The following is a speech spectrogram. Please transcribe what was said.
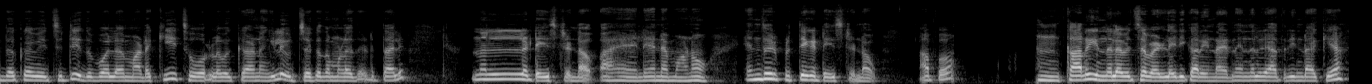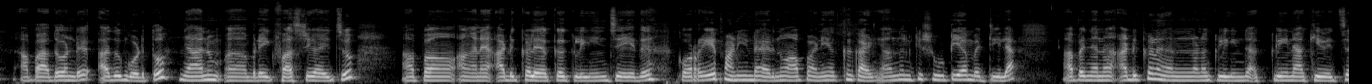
ഇതൊക്കെ വെച്ചിട്ട് ഇതുപോലെ മടക്കി ചോറിൽ വെക്കുകയാണെങ്കിൽ ഉച്ചയ്ക്ക് നമ്മളത് എടുത്താൽ നല്ല ടേസ്റ്റ് ഉണ്ടാവും. ആ ഇലേന്റെ മണോ? എന്തൊരു പ്രത്യേക ടേസ്റ്റ് ഉണ്ടാവും. അപ്പോൾ കറി ഇന്നലെ വെച്ച വെള്ളരി കറി ഉണ്ടായിരുന്നു. ഇന്നലെ രാത്രി ഉണ്ടാക്കിയ. അപ്പോൾ അതുകൊണ്ട് അതും കൊടുത്തു. ഞാനും ബ്രേക്ക്ഫാസ്റ്റ് കഴിച്ചു. അപ്പോൾ അങ്ങനെ അടുക്കളയൊക്കെ ക്ലീൻ ചെയ്ത് കുറേ പണിയുണ്ടായിരുന്നു. ആ പണിയൊക്കെ കഴിഞ്ഞു. അതൊന്നും എനിക്ക് ഷൂട്ട് ചെയ്യാൻ പറ്റിയില്ല. അപ്പം ഞാൻ അടുക്കള നല്ലോണം ക്ലീൻ ആക്കി വെച്ച്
